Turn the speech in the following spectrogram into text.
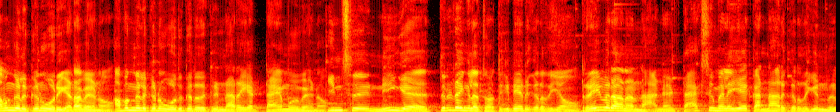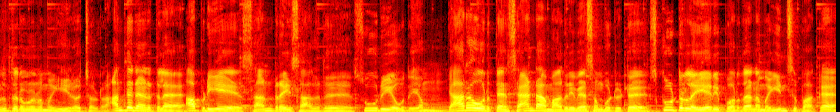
அவங்களுக்குன்னு ஒரு இடம் வேணும். அவங்களுக்குன்னு ஒதுக்குறதுக்கு நிறைய டைமும் வேணும். இன்சு நீங்க திருடங்களை துரத்துக்கிட்டே இருக்கிறதையும் டிரைவரான நானு டாக்ஸி மேலேயே கண்ணா இருக்கிறதையும் நிறுத்தணும்னு நம்ம ஹீரோ சொல்றான். அந்த நேரத்துல அப்படியே சன்ரைஸ் ஆகுது. சூரிய உதயம். யாரோ ஒருத்தன் சாண்டா மாதிரி வேஷம் போட்டுட்டு ஸ்கூட்டர்ல ஏறி போறத நம்ம இன்சு பார்க்க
